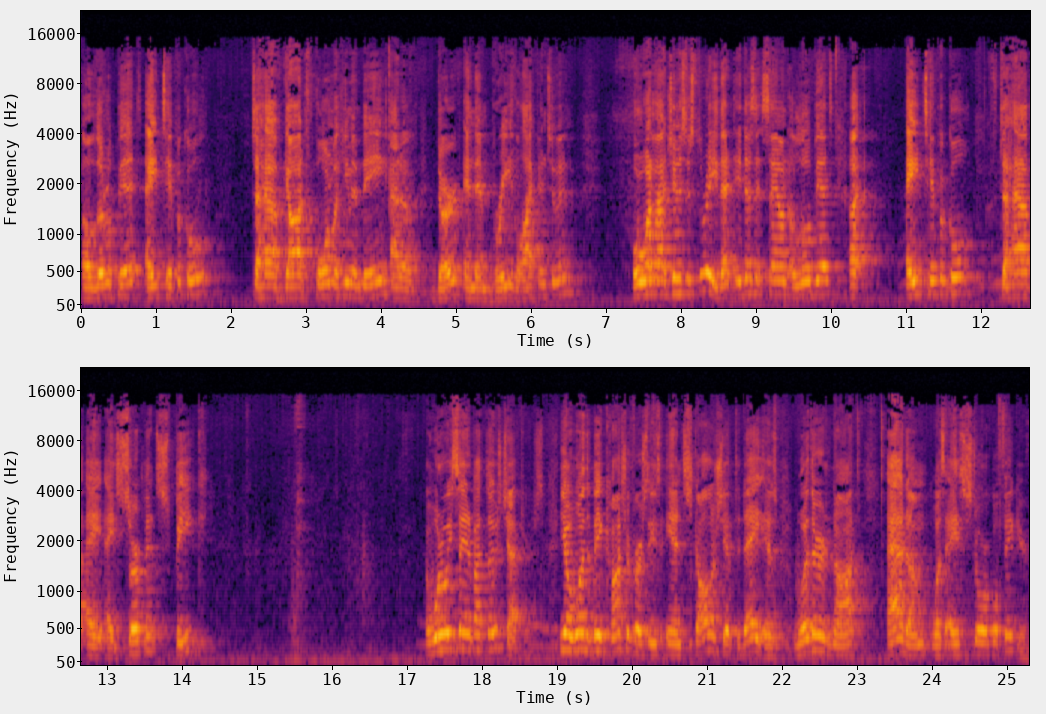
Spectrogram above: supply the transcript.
a little bit atypical to have God form a human being out of dirt and then breathe life into him. Or what about Genesis 3? That it doesn't sound a little bit uh, atypical to have a, a serpent speak. What are we saying about those chapters? You know, one of the big controversies in scholarship today is whether or not Adam was a historical figure.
